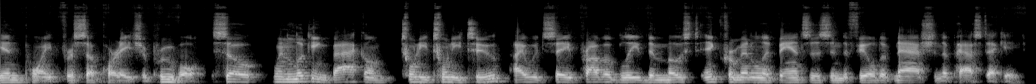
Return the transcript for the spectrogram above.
endpoint for Subpart H approval. So, when looking back on 2022, I would say probably the most incremental advances in the field of NASH in the past decade.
